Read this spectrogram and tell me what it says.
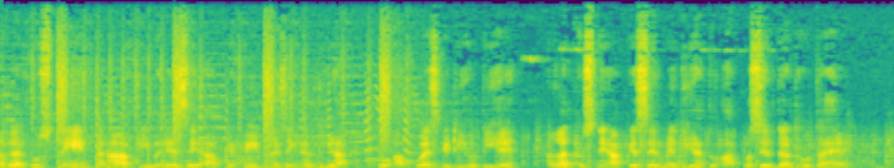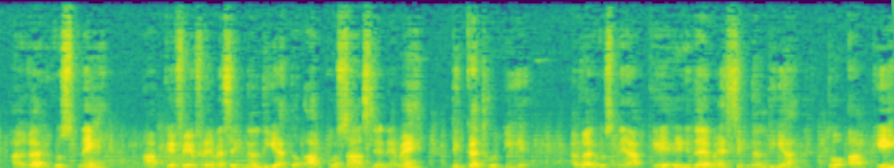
अगर उसने तनाव की वजह से आपके पेट में सिग्नल दिया तो आपको एसिडिटी होती है। अगर उसने आपके सिर में दिया तो आपको सिर दर्द होता है। अगर उसने आपके फेफड़े में सिग्नल दिया तो आपको सांस लेने में दिक्कत होती है। अगर उसने आपके हृदय में सिग्नल दिया तो आपकी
